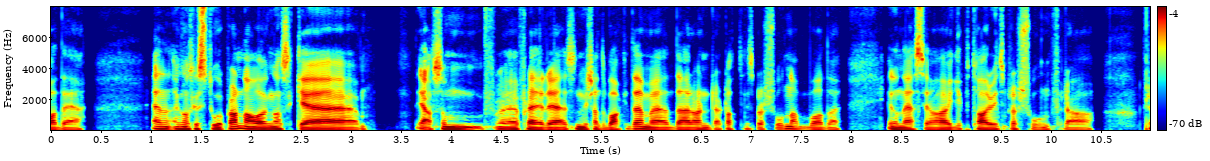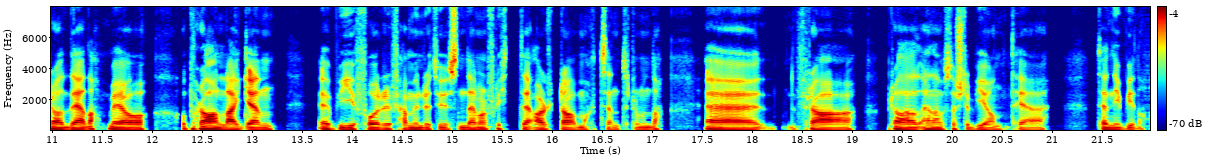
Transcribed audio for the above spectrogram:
var det en, en, ganske stor plan, og en ganske ja, som flere som vi kommer tilbake til, med der andre har tatt inspirasjon. Da, både Indonesia og Egypt har jo inspirasjon fra, fra det, da, med å, å, planlegge en by for 500 000 der man flytter alt av maktsentrum da, eh, fra, fra, en av de største byene til, til en ny by. da.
